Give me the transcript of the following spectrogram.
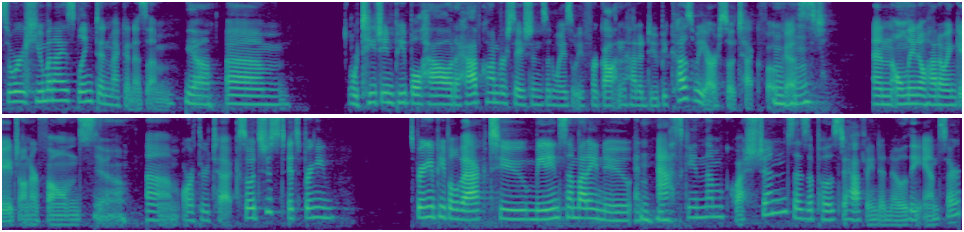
so we're a humanized linkedin mechanism. Yeah. um, we're teaching people how to have conversations in ways that we've forgotten how to do because we are so tech focused and only know how to engage on our phones Yeah. um, or through tech. So it's just it's bringing it's bringing people back to meeting somebody new and asking them questions as opposed to having to know the answer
